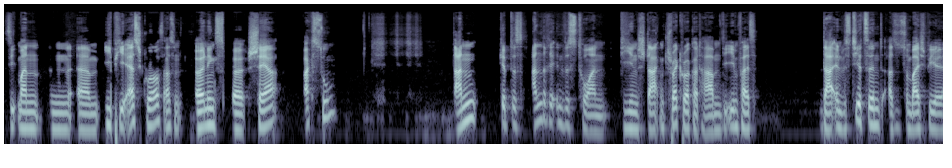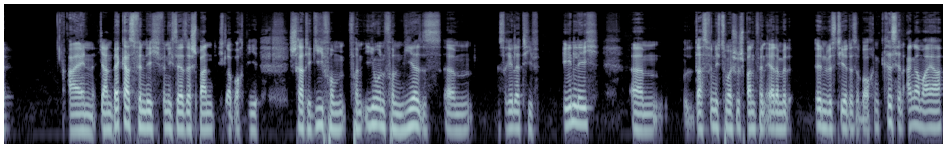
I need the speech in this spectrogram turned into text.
sieht man ein ähm, EPS Growth, also ein Earnings per Share Wachstum. Dann gibt es andere Investoren, die einen starken Track Record haben, die ebenfalls da investiert sind. Also zum Beispiel ein Jan Beckers finde ich, finde ich sehr, sehr spannend. Ich glaube auch die Strategie vom, von ihm und von mir ist, ähm, ist relativ ähnlich. Ähm, das finde ich zum Beispiel spannend, wenn er damit investiert ist, aber auch ein Christian Angermeier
